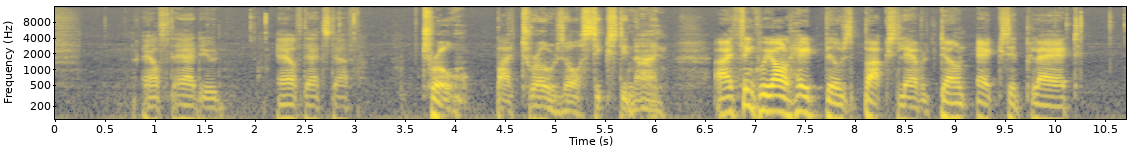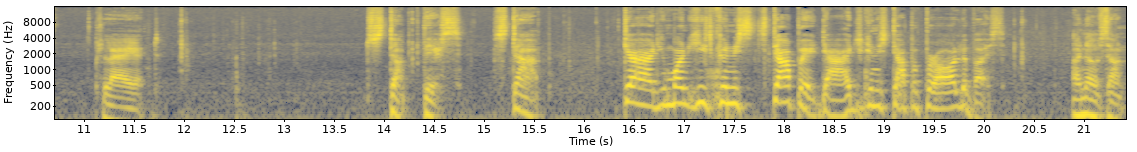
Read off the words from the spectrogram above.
Elf that, dude. Elf that stuff. Troll by Trollzor69. I think we all hate those box levels. Don't exit, play it. Play it. Stop this. Stop. Dad, you want, he's gonna stop it, Dad. He's gonna stop it for all of us. I know, son.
